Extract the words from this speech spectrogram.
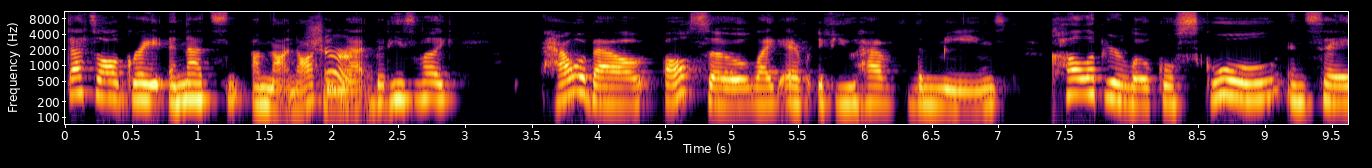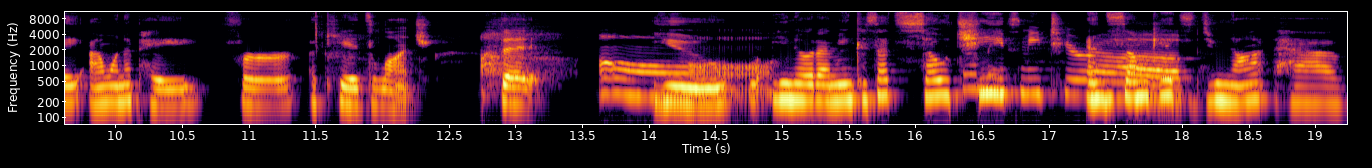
that's all great and that's i'm not knocking Sure. that but he's like how about also like if you have the means call up your local school and say i want to pay for a kid's lunch that Oh, you you know what i mean because that's so that cheap makes me tear and some kids do not have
